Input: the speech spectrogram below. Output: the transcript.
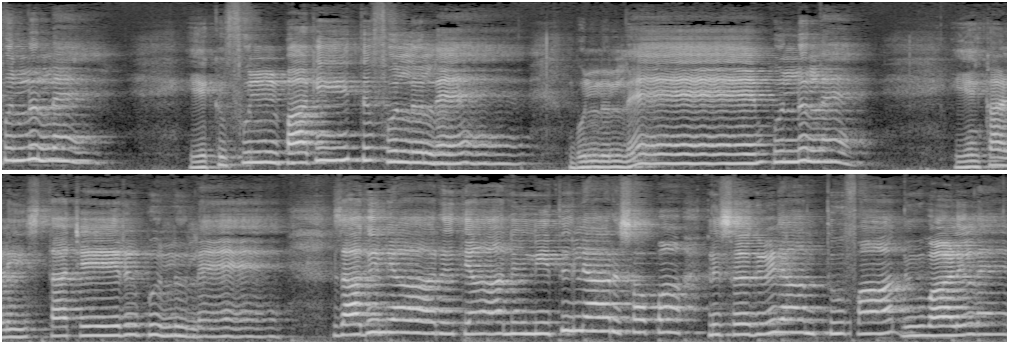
फुल्ले एक फुल बागीत फुल्लुलें बुल्ले बुल्लुलें काळिस्ताचेर बुल्लुलें जागल्यार त्यान न्हिदल्यार सोपान सगळ्यान तुफान वाळलें.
